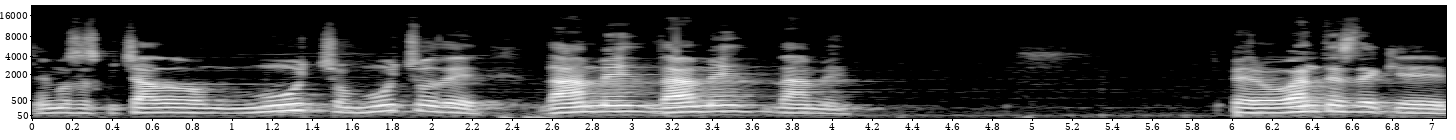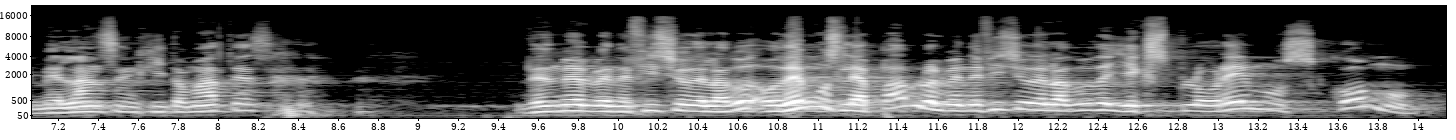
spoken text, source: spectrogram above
Hemos escuchado mucho, mucho de dame, dame, dame. Pero antes de que me lancen jitomates, denme el beneficio de la duda, o démosle a Pablo el beneficio de la duda y exploremos cómo,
